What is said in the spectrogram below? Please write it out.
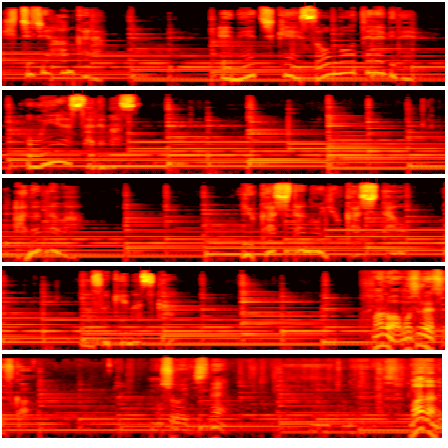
7時半から。NHK 総合テレビでオンエアされます。あなたは床下の床下を覗けますか？マロは面白いやつですか？面白いですね。本当に。まだね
